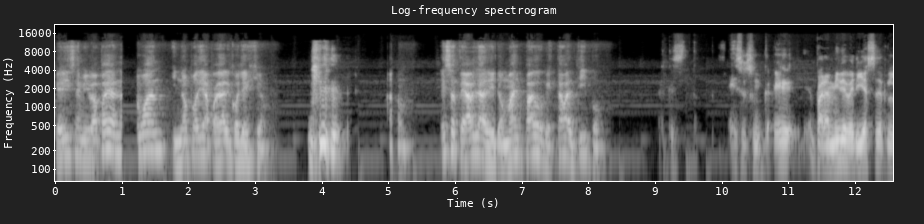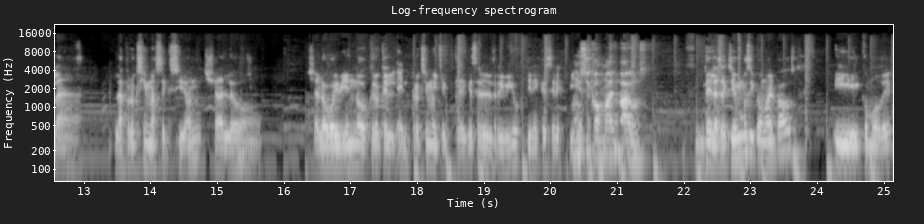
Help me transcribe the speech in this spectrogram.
que dice, mi papá era el number one y no podía pagar el colegio. Ah, Eso te habla de lo mal pago que estaba el tipo. Eso es un. eh, para mí debería ser la, la próxima sección. Ya lo. Ya lo voy viendo. Creo que el, el próximo que, que hay que hacer el review. Tiene que ser Spinetta. Músicos mal pagos. De la sección Músicos Malpagos. Y como de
